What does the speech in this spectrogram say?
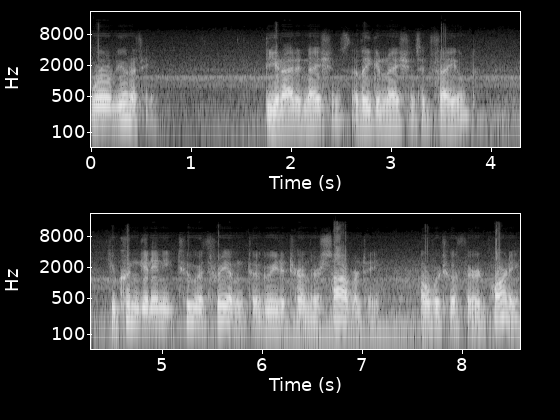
world unity? The United Nations, the League of Nations had failed. You couldn't get any two or three of them to agree to turn their sovereignty over to a third party.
